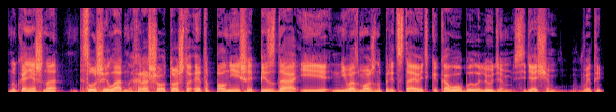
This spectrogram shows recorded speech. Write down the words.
Ну, конечно, слушай, ладно, хорошо. То, что это полнейшая пизда и невозможно представить, каково было людям, сидящим в этой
